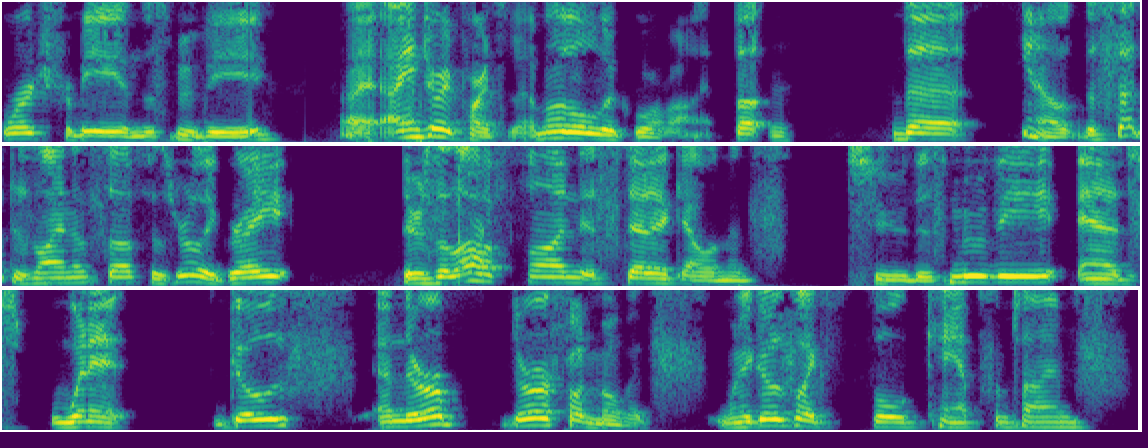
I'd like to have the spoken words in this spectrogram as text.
worked for me in this movie. I, I enjoyed parts of it. I'm a little lukewarm on it, but Mm. the you know the set design and stuff is really great. There's a lot of fun aesthetic elements to this movie, and when it goes, and there are there are fun moments when it goes like full camp sometimes.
